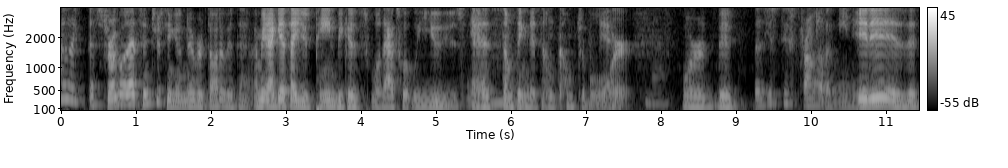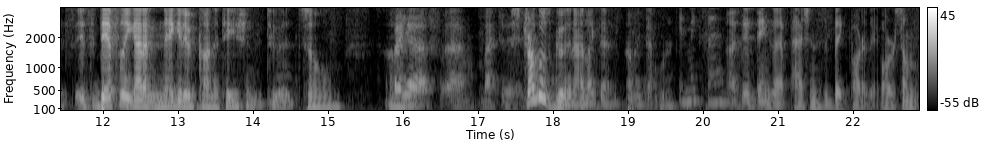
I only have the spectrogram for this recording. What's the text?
I like that struggle. That's interesting. I've never thought of it that. I mean, I guess I use pain because well, that's what we use Yeah. as something that's uncomfortable Yeah. or yeah or that But it's just too strong of a meaning. it is. It's it's definitely got a negative connotation to it. So. But um, yeah, if, um, back to it. Struggle's good. I like that. I like that word. it makes sense I do think that passion is a big part of it, or some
